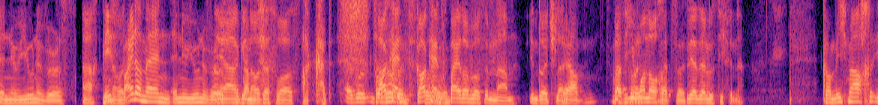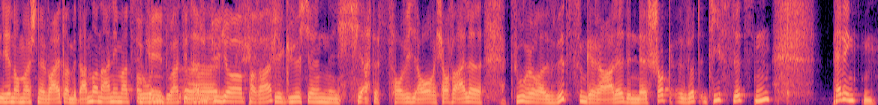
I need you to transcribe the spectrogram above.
A New Universe. Ach, genau. Nee, Spider-Man A New Universe. Ja, verdammt. genau, das war's. Ach Gott. Also gar kein, gar kein Spider-Verse im Namen in Deutschland. Ja. Was, was ich immer noch sehr, sehr lustig finde. Komm, ich mache hier nochmal schnell weiter mit anderen Animationen. Okay, du hast die Taschentücher äh, parat. Figürchen. Ich, ja, das hoffe ich auch. Ich hoffe, alle Zuhörer sitzen gerade, denn der Schock wird tief sitzen. Paddington.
